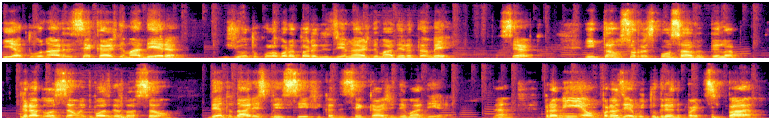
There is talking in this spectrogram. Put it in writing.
e atuo na área de secagem de madeira, junto com o Laboratório de Usinagem de Madeira também, tá certo? Então, sou responsável pela graduação e pós-graduação dentro da área específica de secagem de madeira. Né? Para mim é um prazer muito grande participar.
